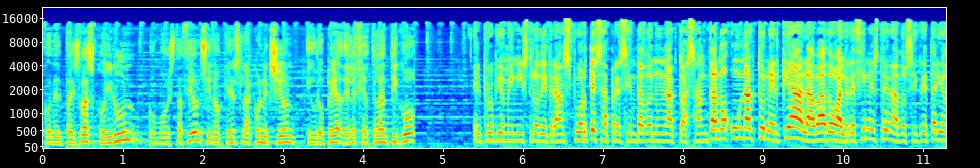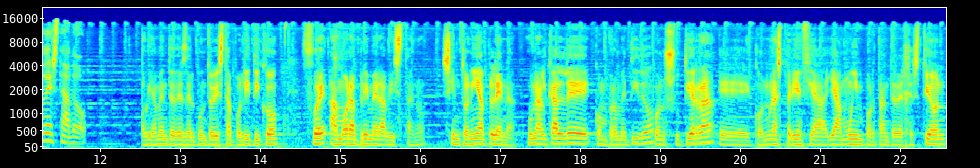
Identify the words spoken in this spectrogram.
con el País Vasco Irún como estación, sino que es la conexión europea del eje atlántico. El propio ministro de Transportes ha presentado en un acto a Santano un acto en el que ha alabado al recién estrenado secretario de Estado. Obviamente desde el punto de vista político fue amor a primera vista, ¿no? sintonía plena, un alcalde comprometido con su tierra, eh, con una experiencia ya muy importante de gestión.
